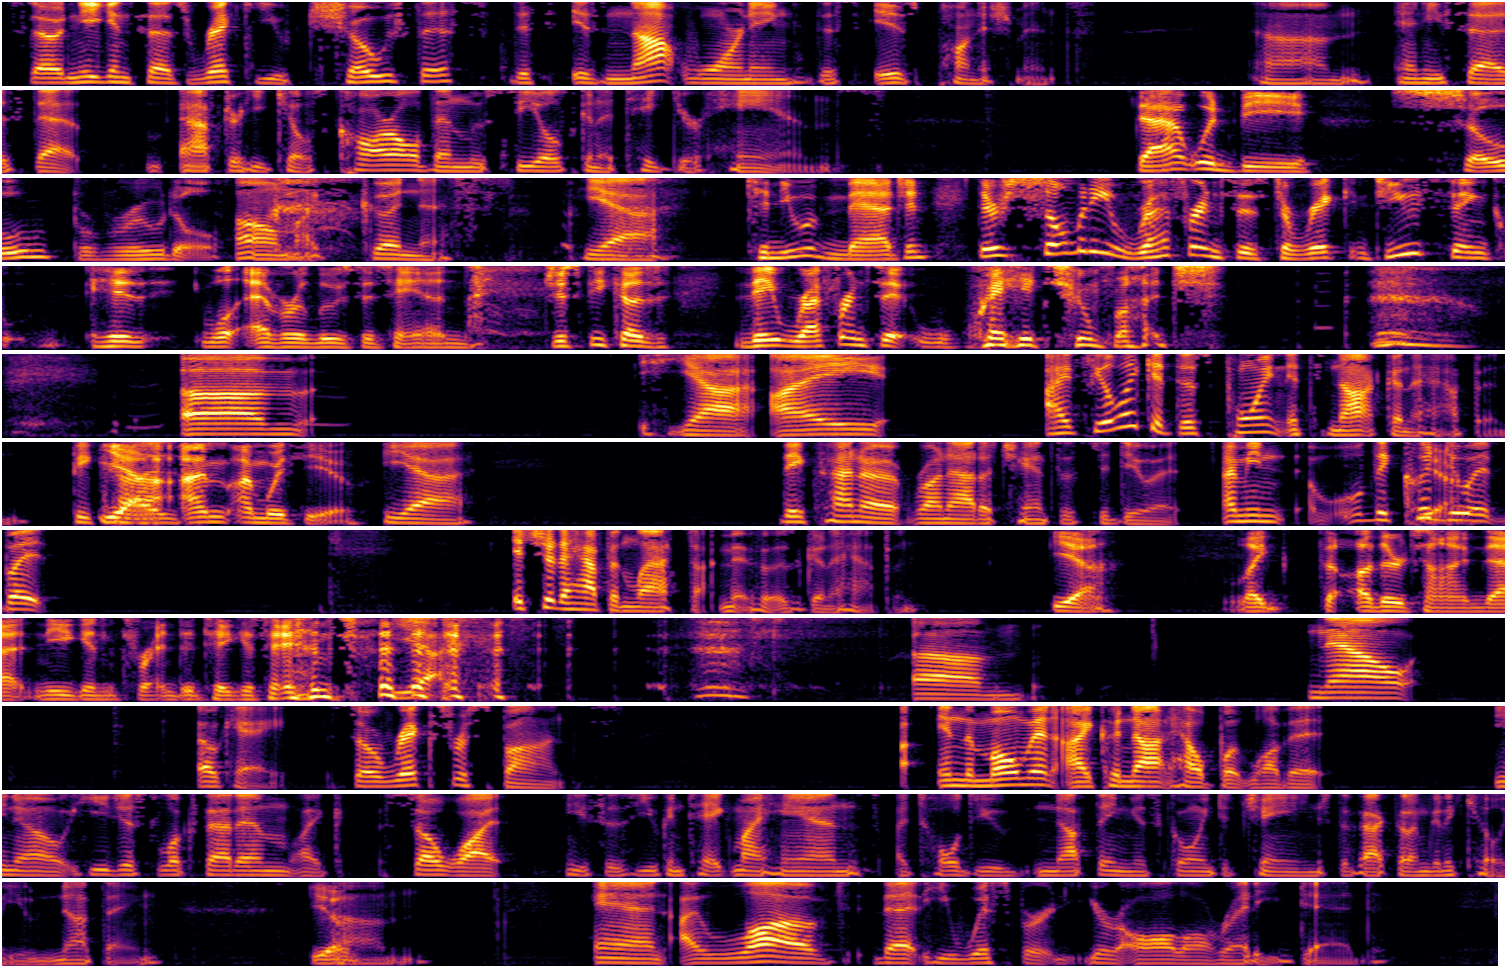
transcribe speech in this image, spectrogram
So Negan says, Rick, you chose this. This is not warning. This is punishment. Um, and he says that after he kills Carl, then Lucille's going to take your hands. That would be so brutal. Oh my goodness. Yeah. Can you imagine? There's so many references to Rick. Do you think his will ever lose his hands just because they reference it way too much? um Yeah. I I feel like at this point it's not going to happen because Yeah, I'm I'm with you. yeah. They kind of run out of chances to do it. I mean, well, they could Yeah. do it, but it should have happened last time if it was going to happen. Yeah. Like the other time that Negan threatened to take his hands. Yeah. um. Now, okay. So Rick's response. In the moment, I could not help but love it. You know, he just looks at him like, "So what?" He says, "You can take my hands. I told you nothing is going to change. The fact that I'm going to kill you, nothing." yeah. And I loved that he whispered, "You're all already dead."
